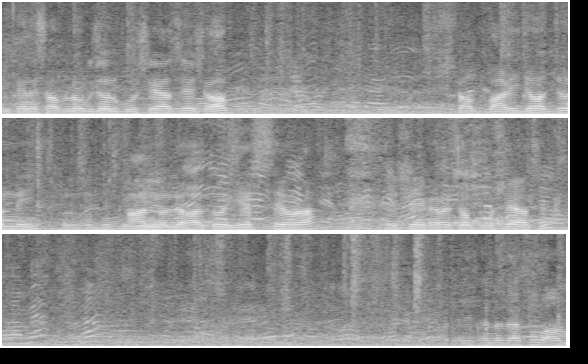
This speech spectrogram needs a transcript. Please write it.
এইখানে সব লোকজন বসে আছে, সব। সব বাড়ি যাওয়ার জন্যেই। নলে হয়তো এসছে ওরা। এসে এখানে সব বসে আছে। এইখানে দেখো আম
